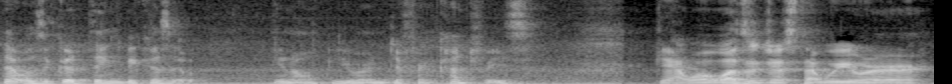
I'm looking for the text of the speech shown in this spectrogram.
that was a good thing because it, you know, you were in different countries. Yeah, well, it wasn't just that we were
